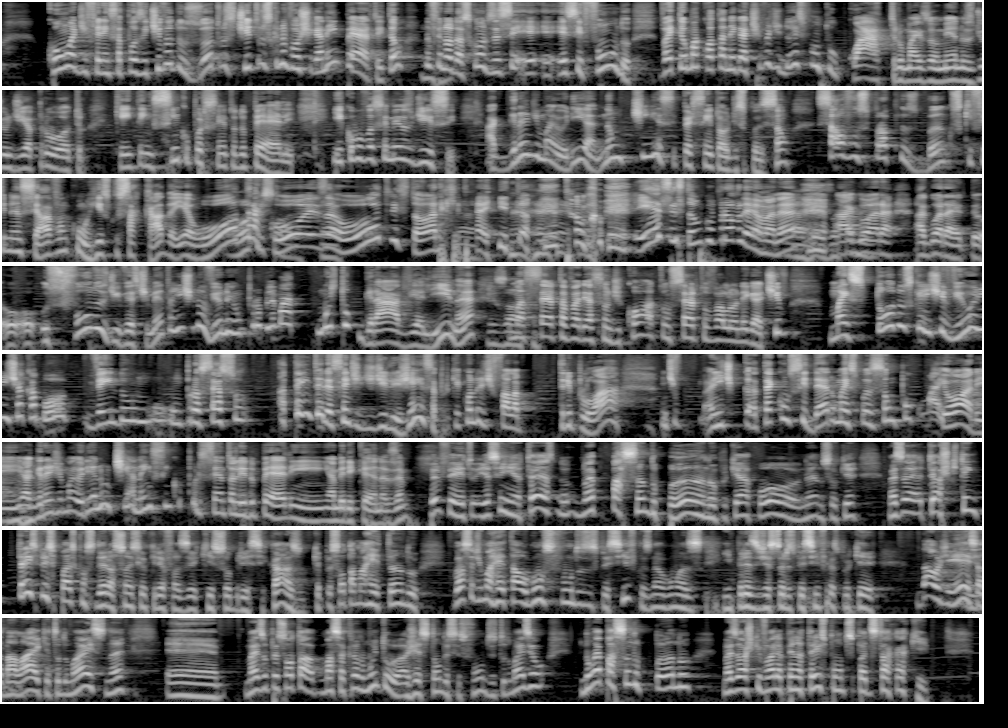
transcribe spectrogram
com a diferença positiva dos outros títulos que não vão chegar nem perto. Então, no uhum. final das contas, esse, esse fundo vai ter uma cota negativa de 2,4 mais ou menos de um dia para o outro, quem tem 5% do PL. E como você mesmo disse, a grande maioria não tinha esse percentual à disposição, salvo os próprios bancos que financiavam com risco sacado. Aí é outra, outra coisa, é. outra história que é. tá aí. Então, então, esses estão com problema, né? É, agora, agora, os fundos fundos de investimento, a gente não viu nenhum problema muito grave ali, né? Exato. Uma certa variação de cota, um certo valor negativo, mas todos que a gente viu, a gente acabou vendo um, um processo até interessante de diligência, porque quando a gente fala AAA, a gente, a gente até considera uma exposição um pouco maior e uhum. a grande maioria não tinha nem 5% ali do PL em Americanas, né? Perfeito. E assim, até não é passando pano, porque, ah, pô, né, não sei o quê, mas é, acho que tem três principais considerações que eu queria fazer aqui sobre esse caso, que o pessoal tá marretando, gosta de marretar alguns fundos específicos, né, algumas empresas gestoras específicas, porque dá audiência, dá like e tudo mais, né? É, mas o pessoal tá massacrando muito a gestão desses fundos e tudo mais. Eu não é passando pano, mas eu acho que vale a pena três pontos para destacar aqui.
